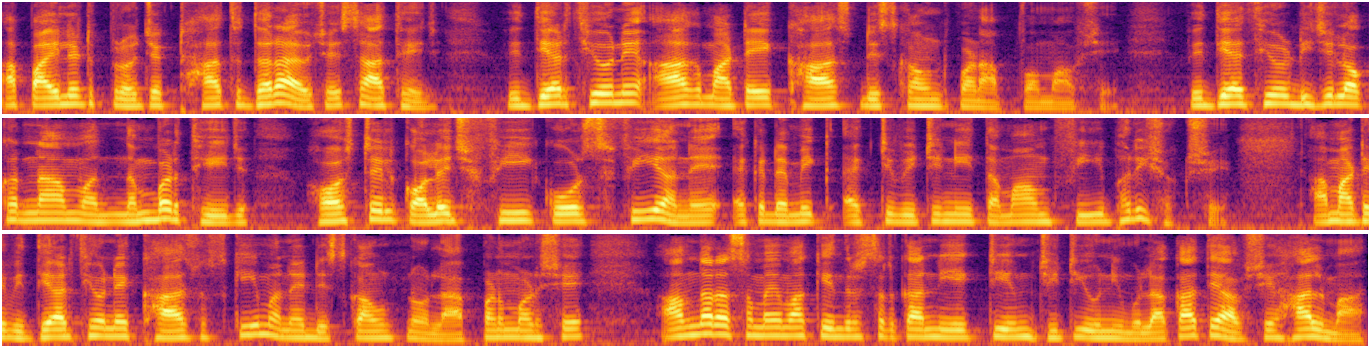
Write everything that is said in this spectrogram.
આ પાયલટ પ્રોજેક્ટ હાથ ધરાયો છે. સાથે જ વિદ્યાર્થીઓને આ માટે ખાસ ડિસ્કાઉન્ટ પણ આપવામાં આવશે. વિદ્યાર્થીઓ ડિજિલોકરના નંબરથી જ hostel, college fee, course fee અને એકેડેમિક એક્ટિવિટીની તમામ ફી ભરી શકશે. આ માટે વિદ્યાર્થીઓને ખાસ સ્કીમ અને ડિસ્કાઉન્ટનો લાભ પણ મળશે. આવનારા સમયમાં કેન્દ્ર સરકારની એક ટીમ જીટીયુની મુલાકાતે આવશે. હાલમાં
